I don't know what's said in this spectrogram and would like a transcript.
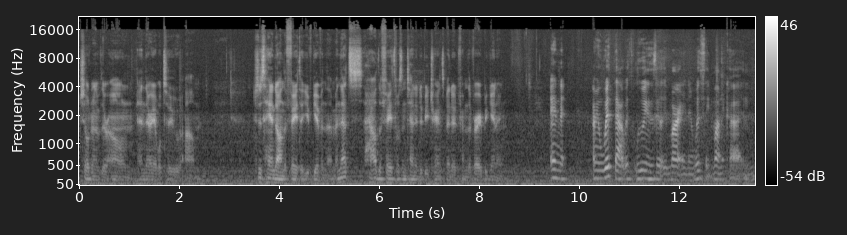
children of their own and they're able to um, just hand on the faith that you've given them. And that's how the faith was intended to be transmitted from the very beginning. And I mean, with that, with Louis and Zélie Martin and with St. Monica and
